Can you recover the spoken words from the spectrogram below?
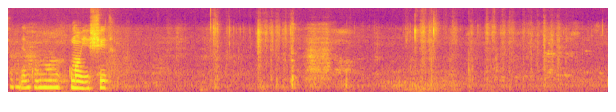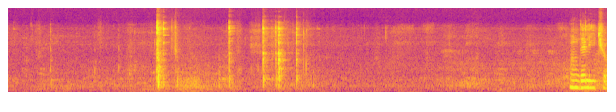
Să vedem cum, cum au ieșit. un deliciu.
